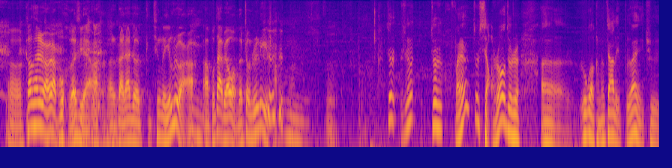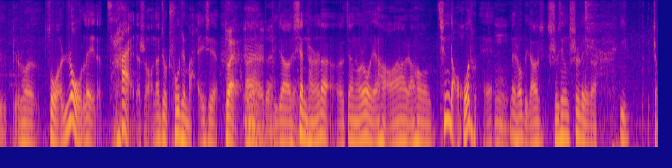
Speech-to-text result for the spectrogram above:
嗯，刚才这点有点不和谐啊，呃，大家就听着一乐啊啊，不代表我们的政治立场。嗯。嗯。就是因为就是反正就是小时候就是，呃，如果可能家里不愿意去，比如说做肉类的菜的时候，那就出去买一些对，呃比较现成的，呃酱牛肉也好啊，然后青岛火腿，嗯，那时候比较时兴吃这个一整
